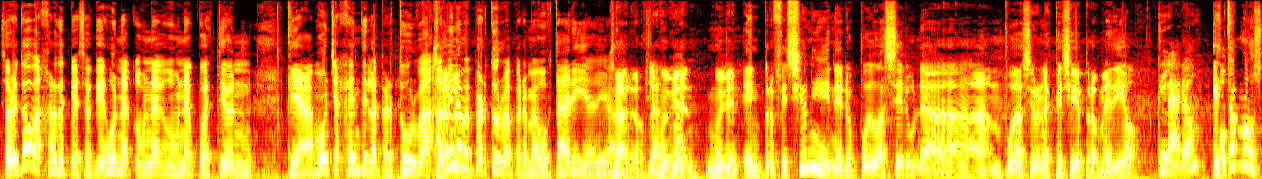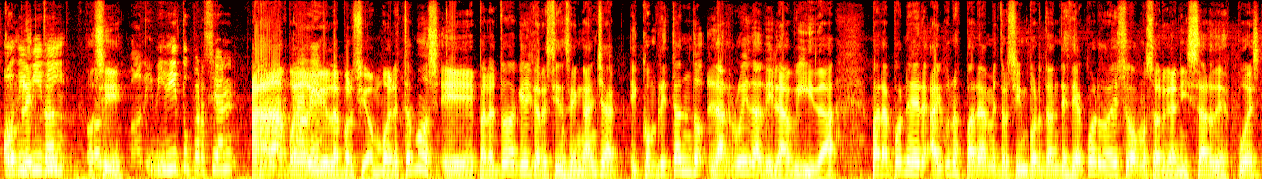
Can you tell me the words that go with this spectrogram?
sobre todo bajar de peso, que es una, una, una cuestión que a mucha gente la perturba. A mí no me perturba, pero me gustaría, digamos. Claro, Claro. muy bien, muy bien. En profesión y dinero, ¿puedo hacer una puedo hacer una especie de promedio? Claro. Estamos o, o dividí- completan- o sí. o dividí tu porción. Ah, puedo ¿vale? dividir la porción. Bueno, estamos, eh, para todo aquel que recién se engancha, eh, completando la rueda de la vida para poner algunos parámetros importantes. De acuerdo a eso vamos a organizar después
